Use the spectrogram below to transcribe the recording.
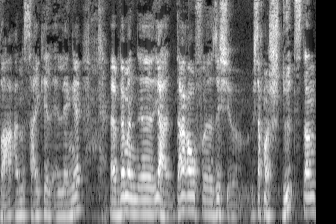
war an Cycle-Länge. Äh, wenn man äh, ja darauf äh, sich, äh, ich sag mal, stützt, dann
